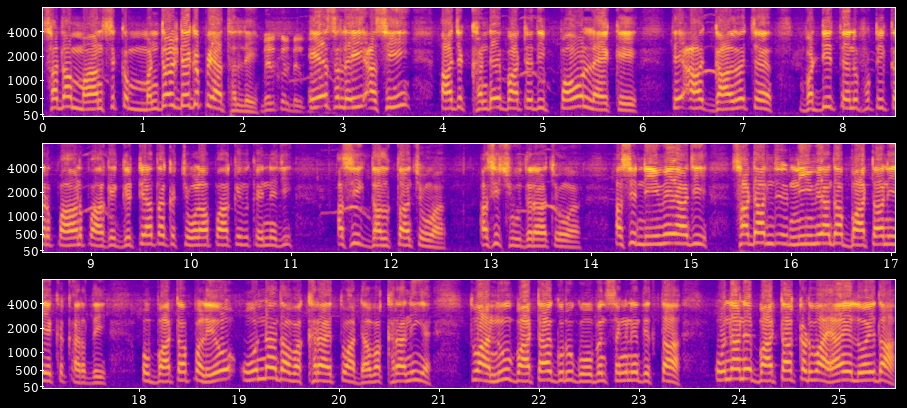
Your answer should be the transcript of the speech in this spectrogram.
ਸਾਡਾ ਮਾਨਸਿਕ ਮੰਡਲ ਡਿੱਗ ਪਿਆ ਥੱਲੇ। ਬਿਲਕੁਲ ਬਿਲਕੁਲ। ਇਸ ਲਈ ਅਸੀਂ ਅੱਜ ਖੰਡੇ ਬਾਟੇ ਦੀ ਪੌਂ ਲੈ ਕੇ ਤੇ ਆ ਗਲ ਵਿੱਚ ਵੱਡੀ 3 ਫੁੱਟੀ ਕਿਰਪਾਨ ਪਾ ਕੇ ਗਿੱਟਿਆਂ ਤੱਕ ਚੋਲਾ ਪਾ ਕੇ ਵੀ ਕਹਿੰਨੇ ਜੀ ਅਸੀਂ ਦਲਤਾਂ ਚੋਂ ਆ ਅਸੀਂ ਸ਼ੂਦਰਾਂ ਚੋਂ ਆ ਅਸੀਂ ਨੀਵੇਂ ਆ ਜੀ ਸਾਡਾ ਨੀਵਿਆਂ ਦਾ ਬਾਟਾ ਨਹੀਂ ਇੱਕ ਕਰਦੇ। ਉਹ ਬਾਟਾ ਭਲਿਓ ਉਹਨਾਂ ਦਾ ਵੱਖਰਾ ਹੈ ਤੁਹਾਡਾ ਵੱਖਰਾ ਨਹੀਂ ਹੈ। ਤੁਹਾਨੂੰ ਬਾਟਾ ਗੁਰੂ ਗੋਬਿੰਦ ਸਿੰਘ ਨੇ ਦਿੱਤਾ। ਉਹਨਾਂ ਨੇ ਬਾਟਾ ਕਢਵਾਇਆ ਏ ਲੋਹੇ ਦਾ।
